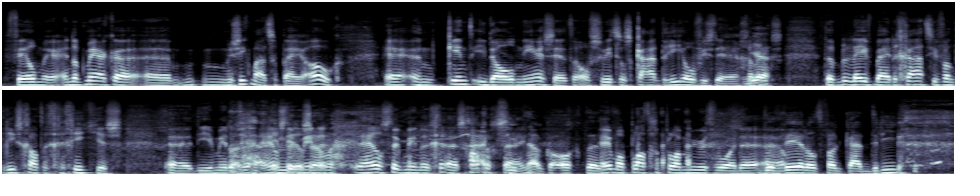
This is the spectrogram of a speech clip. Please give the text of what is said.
Veel meer. En dat merken eh, muziekmaatschappijen ook. Eh, een kindidool neerzetten of zoiets als K3 of iets dergelijks. Dat leeft bij de gratie van drie schattige gietjes. eh, die inmiddels een heel, stuk minder, een heel stuk minder schattig zijn. elke ochtend. Helemaal plat geplamuurd worden. de wereld van K3.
